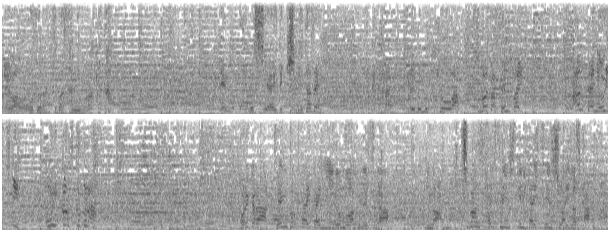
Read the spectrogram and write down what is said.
俺は大空翼に負けた。でもこの試合で決めたぜ。これからは俺の目標は翼先輩あんたに追いつき追い越すことだ。これから全国大会に挑むわけですが今一番対戦してみたい選手はいますか？対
